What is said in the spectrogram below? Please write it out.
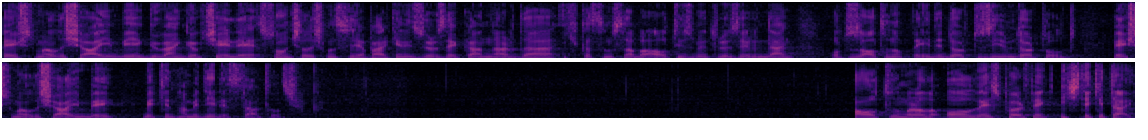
5 numaralı Şahin Bey'i Güven Gökçe ile son çalışması yaparken izliyoruz ekranlarda. 2 Kasım sabahı 600 metre üzerinden 36.7 424 oldu. 5 numaralı Şahin Bey Metin Hamidi ile start alacak. 6 numaralı Always Perfect içteki tay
